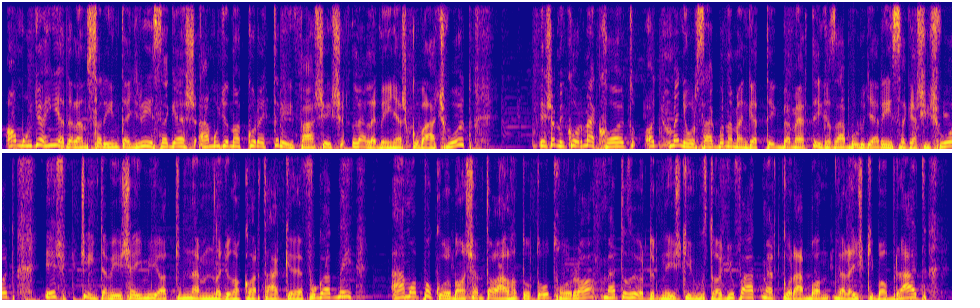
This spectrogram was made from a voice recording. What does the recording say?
amúgy a hiedelem szerint egy részeges, ám ugyanakkor egy tréfás és leleményes kovács volt, és amikor meghalt, a Mennyországban nem engedték be, mert igazából ugye részeges is volt, és csínytevései miatt nem nagyon akarták eh, fogadni, ám a pokolban sem találhatott otthonra, mert az ördögné is kihúzta a gyufát, mert korábban vele is kibabrált,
